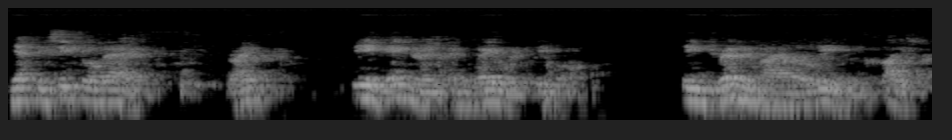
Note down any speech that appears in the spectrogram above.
Yet we seek to obey. Right? Being ignorant and wayward people being driven by our belief in Christ, our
